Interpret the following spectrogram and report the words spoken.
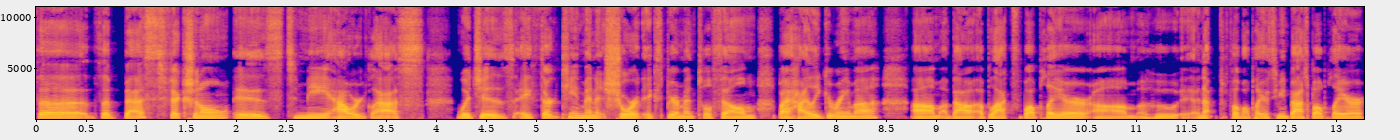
the the best fictional is to me Hourglass, which is a 13 minute short experimental film by Haile Gerima um, about a black football player um, who not football player, excuse me, basketball player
